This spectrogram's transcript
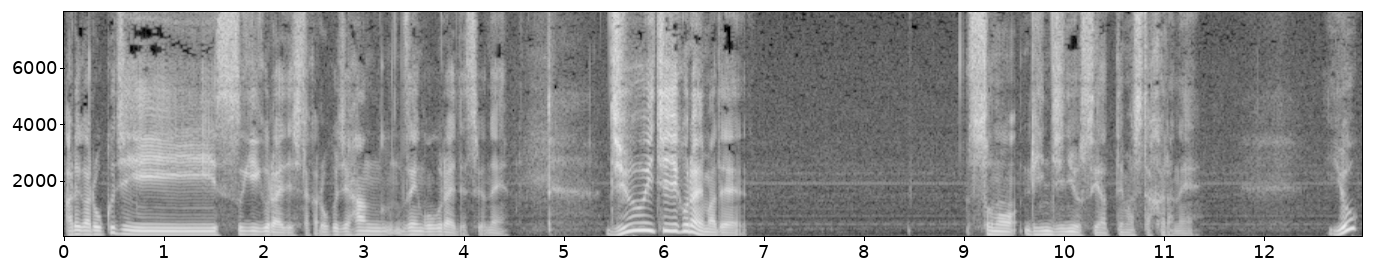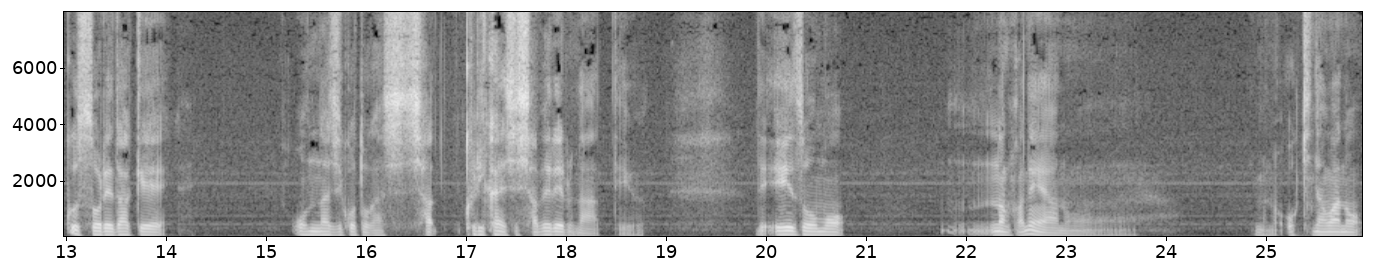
あれが6時過ぎぐらいでしたか6時半前後ぐらいですよね。11時ぐらいまでその臨時ニュースやってましたからね。よくそれだけ同じことが繰り返し喋れるなっていう。で映像もなんかねあの今の沖縄の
